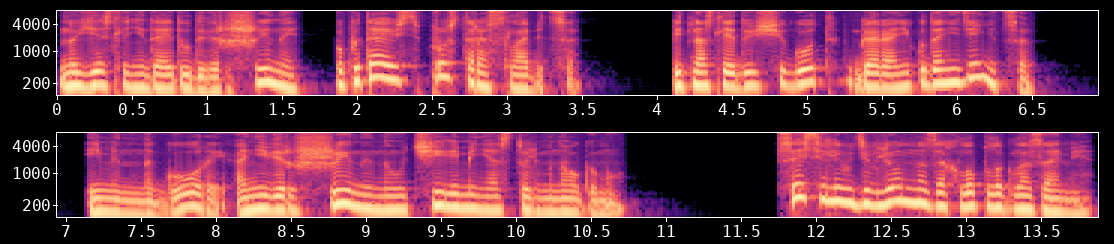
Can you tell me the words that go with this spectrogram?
Но если не дойду до вершины, попытаюсь просто расслабиться. Ведь на следующий год гора никуда не денется. Именно горы, а не вершины научили меня столь многому. Сесили удивленно захлопала глазами.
